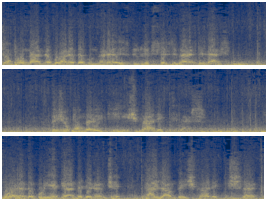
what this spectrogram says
Japonlar da bu arada bunlara özgürlük sözü verdiler ve Japonlar ülkeyi işgal ettiler. Bu arada buraya gelmeden önce Tayland'ı işgal etmişlerdi.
